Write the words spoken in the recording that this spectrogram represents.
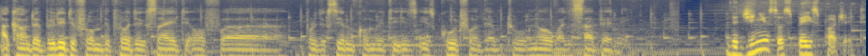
Accountability from the project side of uh, project steering committee is, is good for them to know what is happening. The Genius of Space project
